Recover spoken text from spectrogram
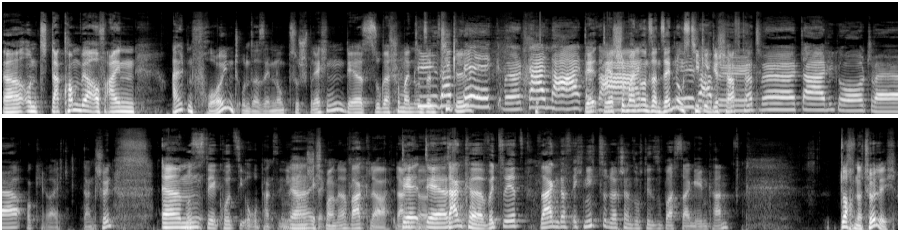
Äh, und da kommen wir auf einen alten Freund unserer Sendung zu sprechen, der es sogar schon mal in unseren Titel, der, der es schon mal in unseren Sendungstitel geschafft hat. Okay, reicht. Dankeschön. Ähm, Musstest dir kurz die Oropax in die Ja, Hand echt stecken, mal. ne? War klar. Danke. Der- der- Danke. Willst du jetzt sagen, dass ich nicht zu Deutschland sucht den Superstar gehen kann? doch, natürlich.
